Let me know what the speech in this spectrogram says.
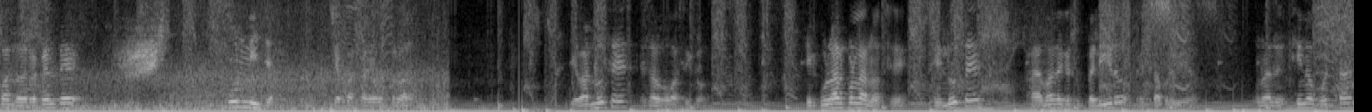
Cuando de repente un ninja que pasa de nuestro lado. Llevar luces es algo básico. Circular por la noche sin luces, además de que es un peligro, está prohibido. Unas de chino cuestan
